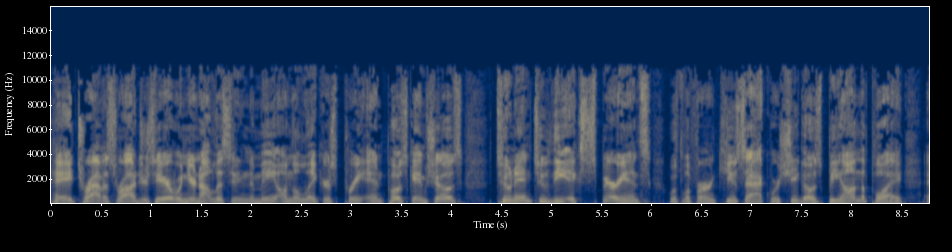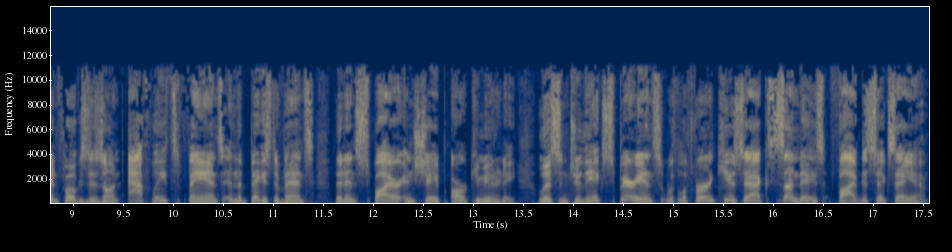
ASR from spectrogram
Hey, Travis Rogers here. When you're not listening to me on the Lakers pre and post game shows, tune in to The Experience with LaFern Cusack, where she goes beyond the play and focuses on athletes, fans, and the biggest events that inspire and shape our community. Listen to The Experience with LaFern Cusack, Sundays, 5 to 6 a.m.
